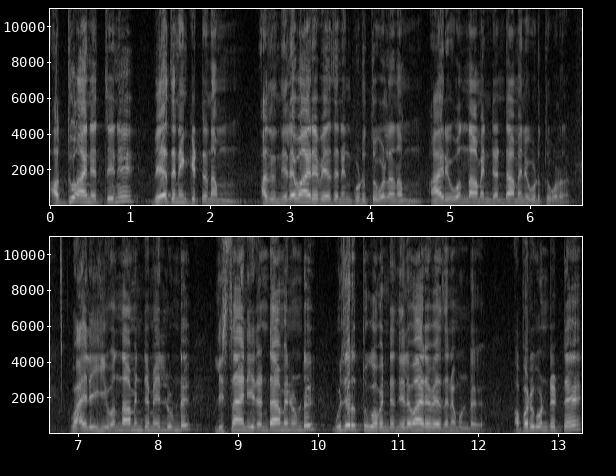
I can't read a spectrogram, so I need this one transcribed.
അധ്വാനത്തിന് വേദനം കിട്ടണം. അത് നിലവാര വേതനം കൊടുത്തുകൊള്ളണം. ആര് ഒന്നാമൻ രണ്ടാമന് കൊടുത്തുകൊള്ളണം. വാലിഹി ഒന്നാമന്റെ മേലുണ്ട് ലിസാനി രണ്ടാമനുണ്ട് ഉജർത്തുകവന്റെ നിലവാര വേതനമുണ്ട് അപ്പോൾ കൊണ്ടിട്ട്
